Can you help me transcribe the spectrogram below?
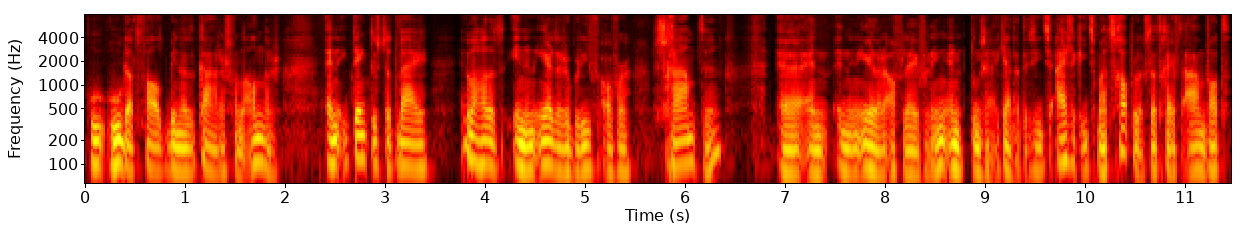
hoe, hoe dat valt binnen de kaders van de ander. En ik denk dus dat wij, we hadden het in een eerdere brief over schaamte. Uh, en in een eerdere aflevering. En toen zei ik, ja, dat is iets, eigenlijk iets maatschappelijks. Dat geeft aan wat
